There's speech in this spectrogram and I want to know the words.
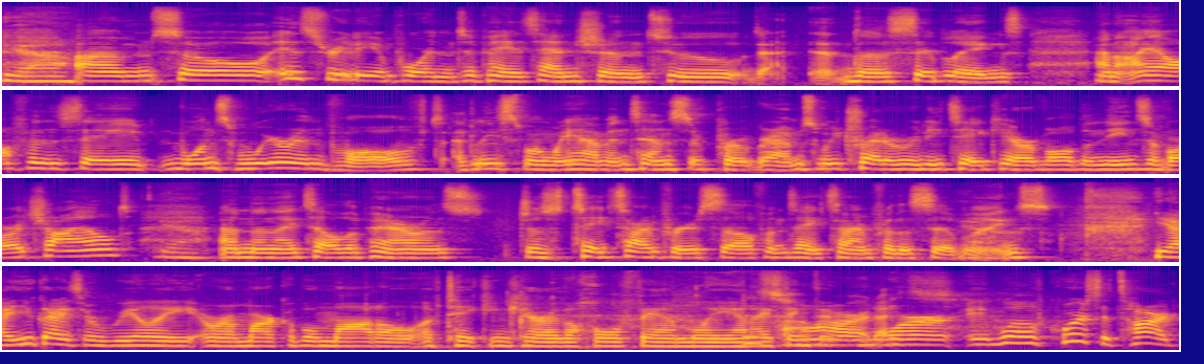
Yeah. Um, so it's really important to pay attention to the, the siblings. And I often say, once we're involved, at least when we have intensive programs, we try to really take care of all the needs of our child. Yeah. And then I tell the parents, just take time for yourself and take time for the siblings. Yeah, you guys are really a remarkable model of taking care of the whole family, and It's I think hard. that more. it- well, of course, it's hard,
